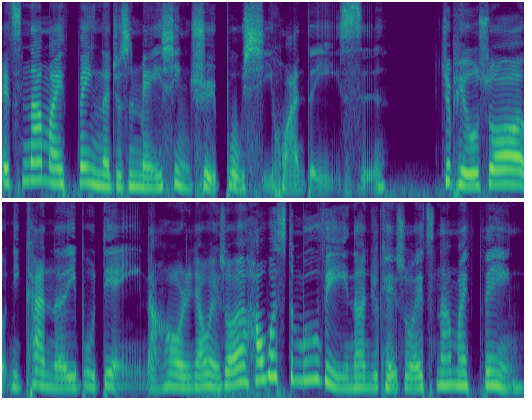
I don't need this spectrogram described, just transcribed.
"It's not my thing" 呢，就是没兴趣、不喜欢的意思。就比如说，你看了一部电影，然后人家问你说 "How was the movie?" 那你就可以说 "It's not my thing."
